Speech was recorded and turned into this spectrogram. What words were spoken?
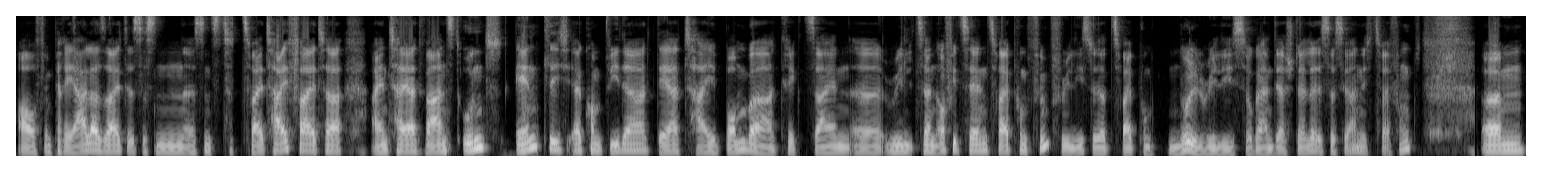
Auf imperialer Seite ist es ein, es sind zwei TIE Fighter, ein TIE Advanced und endlich, er kommt wieder, der TIE Bomber kriegt sein äh, seinen offiziellen 2.5 Release oder 2.0 Release sogar an der Stelle, ist das ja nicht 2.5. Ähm,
